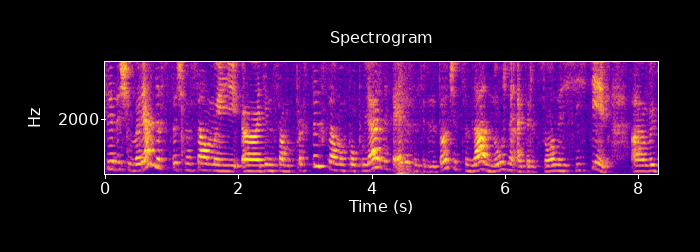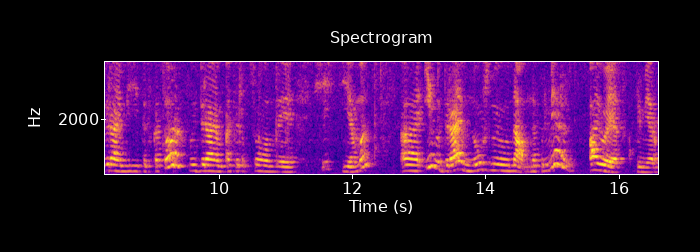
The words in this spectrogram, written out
Следующий вариант, достаточно самый, э, один из самых простых, самых популярных, это сосредоточиться на нужной операционной системе. А, выбираем визиты, в которых, выбираем операционные системы э, и выбираем нужную нам, например, iOS, к примеру.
